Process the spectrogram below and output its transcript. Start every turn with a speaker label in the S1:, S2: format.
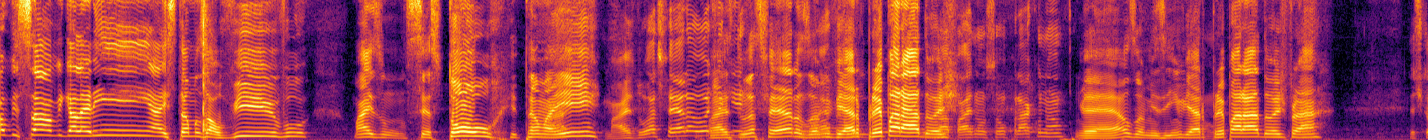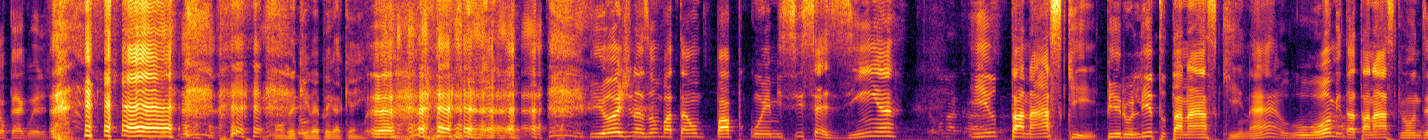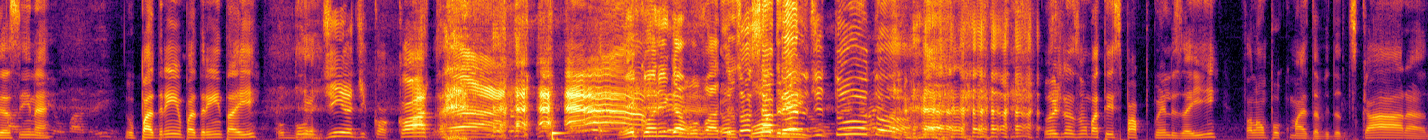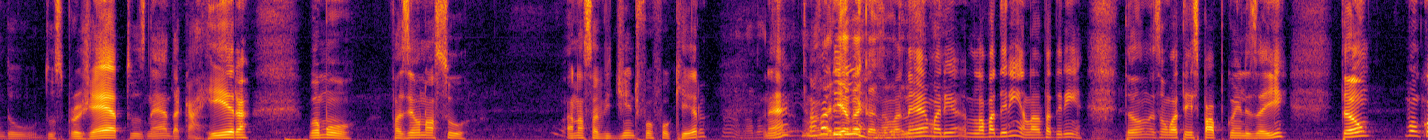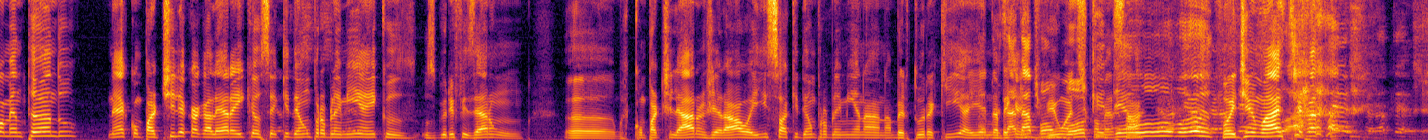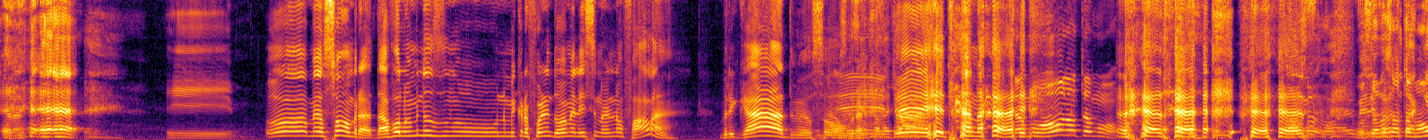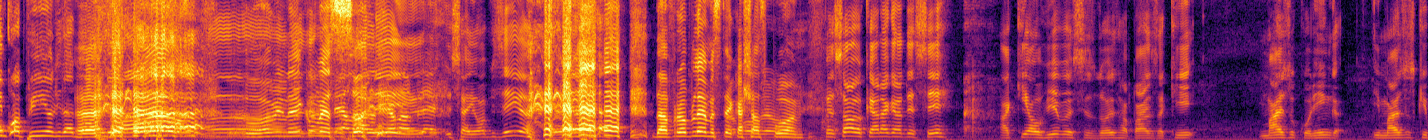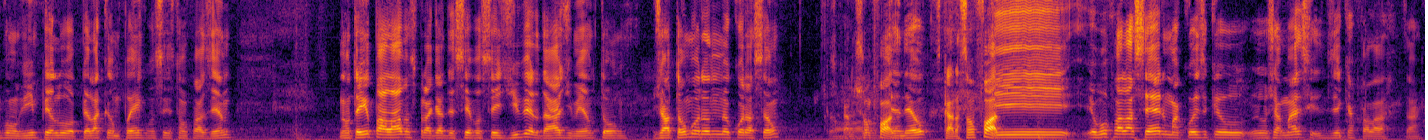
S1: Salve, salve, galerinha! Estamos ao vivo. Mais um sextou e tamo aí.
S2: Mais duas feras hoje
S1: Mais
S2: aqui.
S1: duas feras. Os
S2: Não
S1: homens vieram
S2: os-
S1: preparados
S2: Os
S1: hoje.
S2: rapazes não são fracos, não.
S1: É, os homenzinhos vieram preparados hoje pra.
S2: Deixa que eu pego eles.
S3: Vamos ver quem vai pegar quem.
S1: e hoje nós vamos bater um papo com o MC Cezinha e o Tanaski, Pirulito Tanaski, né? O homem da Tanaski, vamos dizer assim, né? O padrinho, o padrinho tá aí.
S2: o bundinha de cocota.
S3: Ei, Coringa, vou falar
S2: eu
S3: teus
S2: tô
S3: podres.
S2: sabendo
S3: hein?
S2: de tudo.
S1: Hoje nós vamos bater esse papo com eles aí, falar um pouco mais da vida dos caras, do, dos projetos, né, da carreira. Vamos fazer o nosso a nossa vidinha de fofoqueiro, né?
S3: A Maria vai
S1: lava- né, Maria, lavadeirinha, lavadeirinha. Então nós vamos bater esse papo com eles aí. Então, vão comentando, né? Compartilha com a galera aí que eu sei que deu um probleminha aí que os, os guri fizeram ah, compartilharam geral aí, só que deu um probleminha na, na abertura aqui, aí ainda bem que a gente viu antes de começar.
S3: deu...
S1: Foi demais, chegou a...
S2: E
S1: Ô, meu Sombra, dá volume no, no, no microfone do homem ali, senão ele não fala. Obrigado, meu Sombra. Eita, na...
S4: Tamo on ou não tamo on?
S3: O Soma só tomou um copinho ali da dog.
S1: Homem nem começou.
S2: Isso aí eu avisei antes.
S1: Dá problema se ter cachaça pro homem.
S2: Pessoal, eu quero agradecer aqui ao vivo esses dois rapazes aqui, mais o Coringa e mais os que vão vir pelo, pela campanha que vocês estão fazendo. Não tenho palavras para agradecer vocês de verdade mesmo. Tão, já estão morando no meu coração,
S1: Os caras são foda.
S2: entendeu?
S1: Os caras são foda.
S2: E eu vou falar sério, uma coisa que eu, eu jamais dizer que ia falar, tá?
